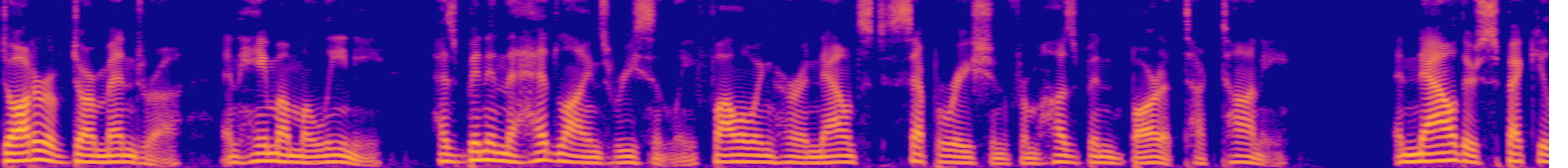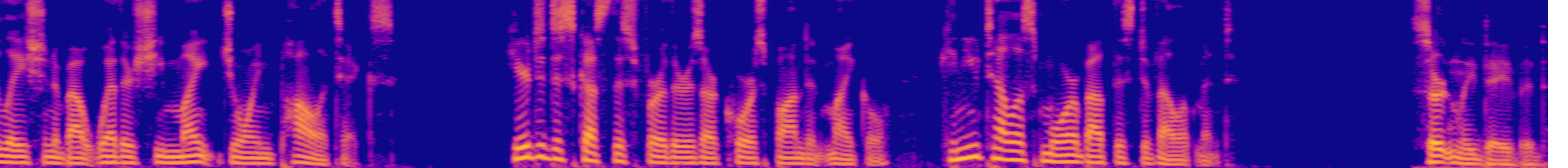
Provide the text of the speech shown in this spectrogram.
daughter of Dharmendra and Hema Malini, has been in the headlines recently following her announced separation from husband Bharat Takhtani, and now there's speculation about whether she might join politics. Here to discuss this further is our correspondent Michael. Can you tell us more about this development? Certainly, David.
